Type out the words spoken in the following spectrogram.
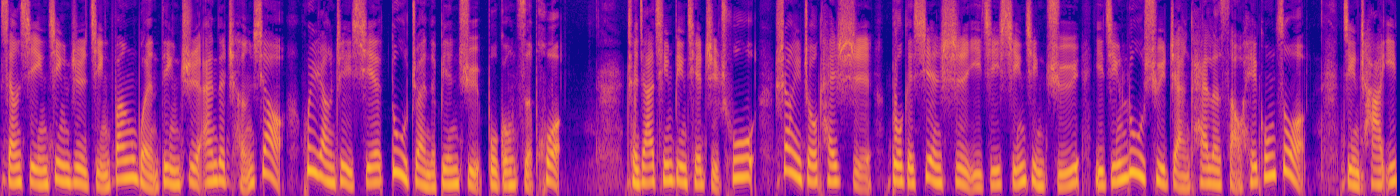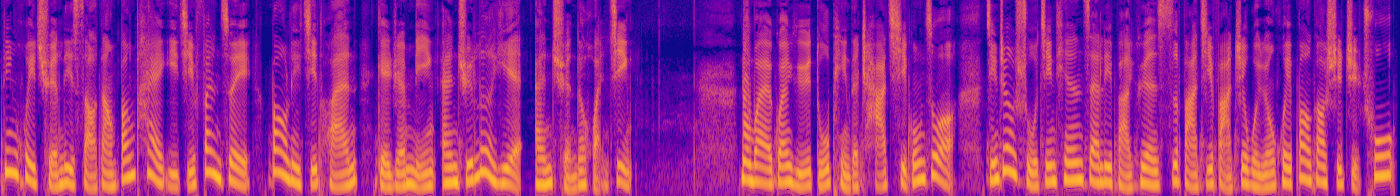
相信近日警方稳定治安的成效，会让这些杜撰的编剧不攻自破。陈家清并且指出，上一周开始，多个县市以及刑警局已经陆续展开了扫黑工作，警察一定会全力扫荡帮派以及犯罪暴力集团，给人民安居乐业、安全的环境。另外，关于毒品的查缉工作，警政署今天在立法院司法及法制委员会报告时指出，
